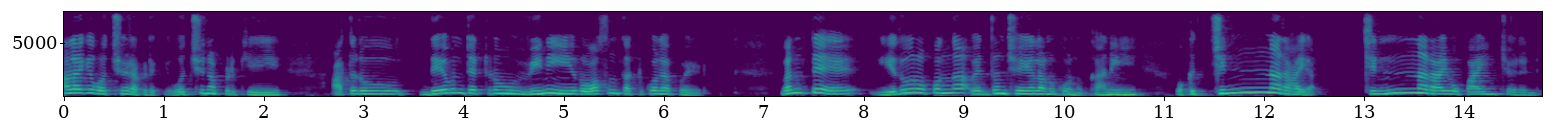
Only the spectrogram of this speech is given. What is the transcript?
అలాగే వచ్చాడు అక్కడికి. వచ్చినప్పటికీ అతడు దేవుని తిట్టడం విని రోసం తట్టుకోలేకపోయాడు. వంతే ఏదో రూపంగా యుద్ధం చేయాలనుకోను కానీ ఒక చిన్న రాయ చిన్న రాయి ఉపాయించాడండి.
